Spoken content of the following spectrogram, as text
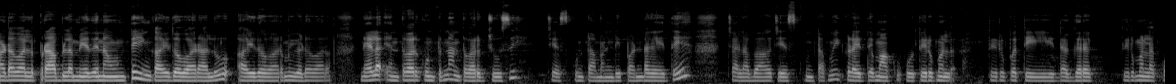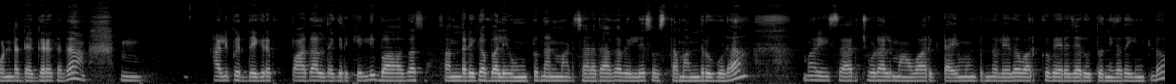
ఆడవాళ్ళ ప్రాబ్లం ఏదైనా ఉంటే ఇంకా ఐదో వారాలు ఐదో వారం ఏడో వారం నెల ఎంతవరకు ఉంటుందో అంతవరకు చూసి చేసుకుంటామండి. పండగ అయితే చాలా బాగా చేసుకుంటాము. ఇక్కడైతే మాకు తిరుమల తిరుపతి దగ్గర తిరుమల కొండ దగ్గర కదా అలిపిరి దగ్గర పాదాల దగ్గరికి వెళ్ళి బాగా సందడిగా భలే ఉంటుందన్నమాట. సరదాగా వెళ్ళేసి వస్తాం అందరూ కూడా. మరి ఈసారి చూడాలి మా వారికి టైం ఉంటుందో లేదో వర్క్ వేరే జరుగుతుంది కదా ఇంట్లో.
